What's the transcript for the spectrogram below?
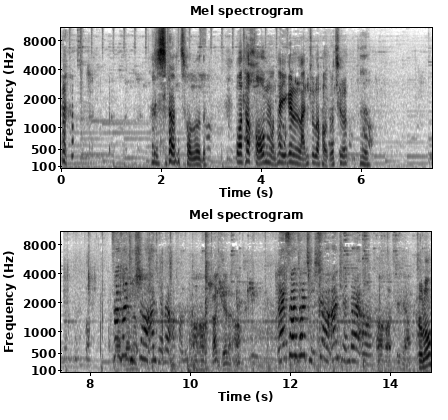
他是这样走路的。哇，他好猛！他一个人拦住了好多车。嗯。请系好安全带啊！好的。好好，安全的啊。来，上车请系好安全带啊！好好，谢谢啊。走喽，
